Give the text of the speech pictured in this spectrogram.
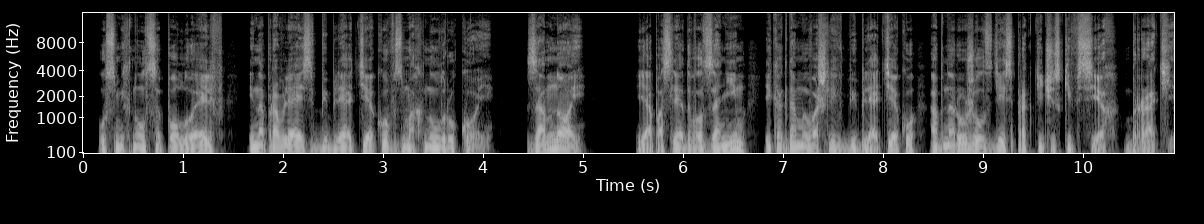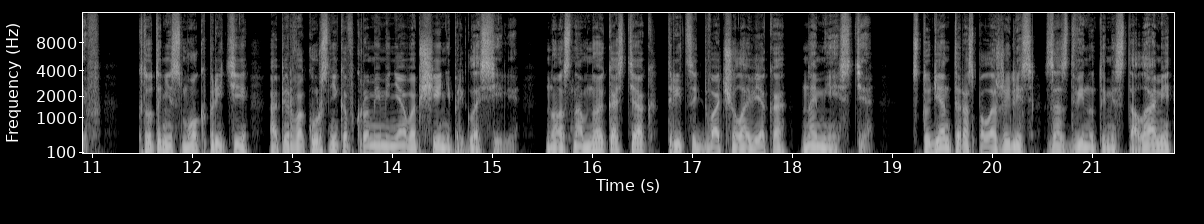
— усмехнулся полуэльф и, направляясь в библиотеку, взмахнул рукой. «За мной! Я последовал за ним, и когда мы вошли в библиотеку, обнаружил здесь практически всех братьев. Кто-то не смог прийти, а первокурсников кроме меня вообще не пригласили. Но основной костяк, 32 человека, на месте. Студенты расположились за сдвинутыми столами,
